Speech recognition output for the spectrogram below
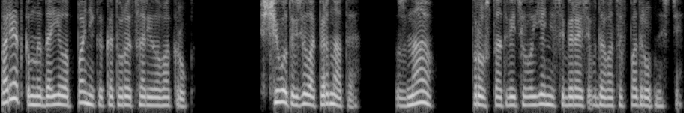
Порядком надоела паника, которая царила вокруг. «С чего ты взяла, перната?» «Знаю», — просто ответила я, не собираясь вдаваться в подробности.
